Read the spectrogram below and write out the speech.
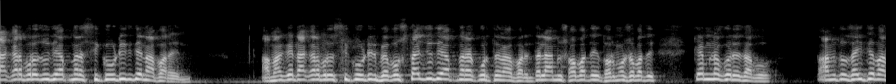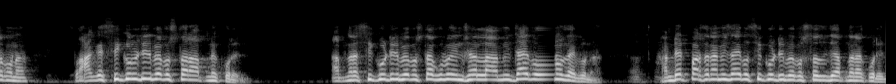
টাকার পরে যদি আপনারা সিকিউরিটি দিতে না পারেন, আমাকে টাকার পরে সিকিউরিটির ব্যবস্থাই যদি আপনারা করতে না পারেন, তাহলে আমি সভাতে, ধর্মসভাতে কেমনে করে যাব? আমি তো যাইতে পারব না। তো আগে সিকিউরিটির ব্যবস্থাটা আপনি করেন। আপনারা সিকিউরিটির ব্যবস্থা করবেন ইনশাল্লাহ আমি যাইবো না যাইবো না। হান্ড্রেড পার্সেন্ট আমি যাইবো সিকিউরিটির ব্যবস্থা যদি আপনারা করেন।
